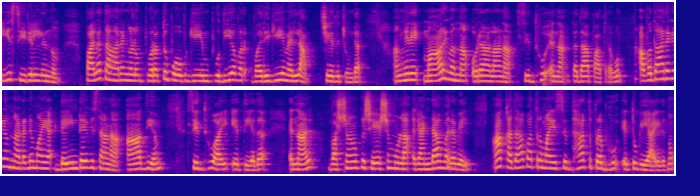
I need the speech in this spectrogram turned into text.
ഈ സീരിയലിൽ നിന്നും പല താരങ്ങളും പുറത്തു പോവുകയും പുതിയവർ വരികയുമെല്ലാം ചെയ്തിട്ടുണ്ട്. അങ്ങനെ മാറി വന്ന ഒരാളാണ് സിദ്ധു എന്ന കഥാപാത്രവും. അവതാരകനും നടനുമായ ഡെയിൻ ഡേവിസ് ആണ് ആദ്യം സിദ്ധുവായി എത്തിയത്. എന്നാൽ വർഷങ്ങൾക്ക് ശേഷമുള്ള രണ്ടാം വരവിൽ ആ കഥാപാത്രമായി സിദ്ധാർത്ഥ് പ്രഭു എത്തുകയായിരുന്നു.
